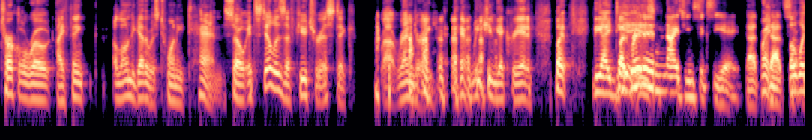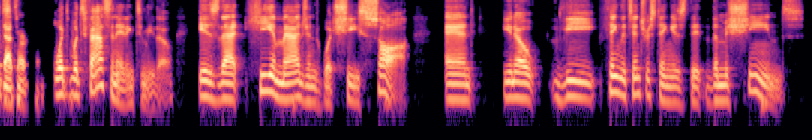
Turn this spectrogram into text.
Turkle wrote, I think, Alone Together was 2010. So it still is a futuristic uh, rendering, and we can get creative. But the idea, but written is, in 1968. That right. that's but what's, that's our point. What what's fascinating to me though is that he imagined what she saw, and you know the thing that's interesting is that the machines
